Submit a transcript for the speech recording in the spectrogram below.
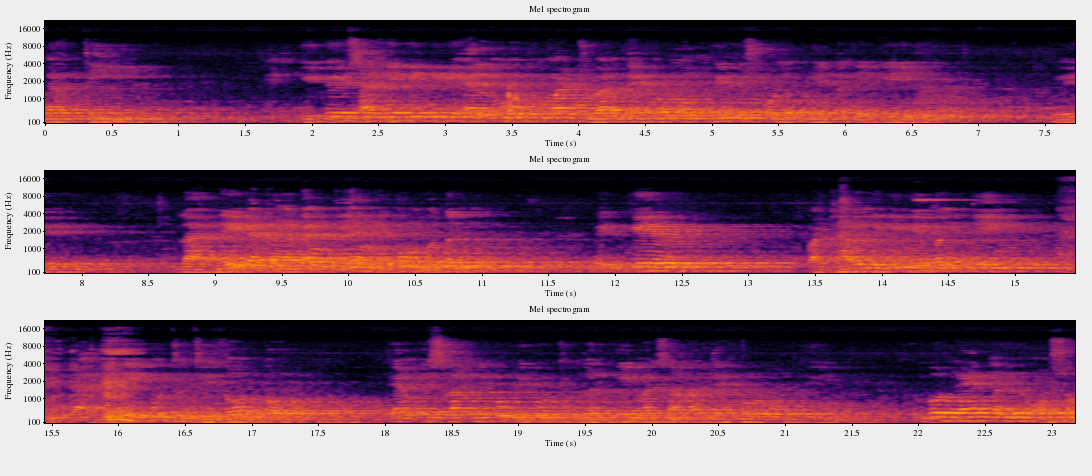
ngerti. Iku saat ini ilmu kemajuan teknologi wis koyo iki. Lah ini kadang-kadang yang itu mboten pikir padahal ini penting penyakit itu kudu ditoto. Yang Islam itu kudu ngerti masalah teknologi. Mbok ngeten oh, oso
